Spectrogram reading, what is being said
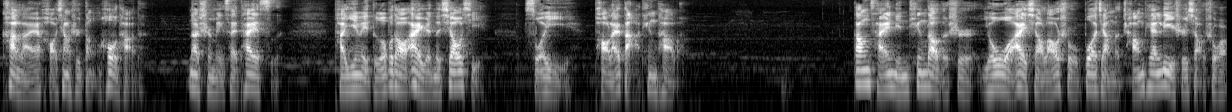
看来好像是等候他的。那是美塞泰斯。他因为得不到爱人的消息，所以跑来打听他了。刚才您听到的是由我爱小老鼠播讲的长篇历史小说《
